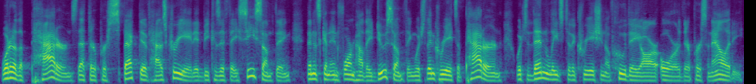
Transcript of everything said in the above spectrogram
What are the patterns that their perspective has created because if they see something then it's going to inform how they do something which then creates a pattern which then leads to the creation of who they are or their personality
